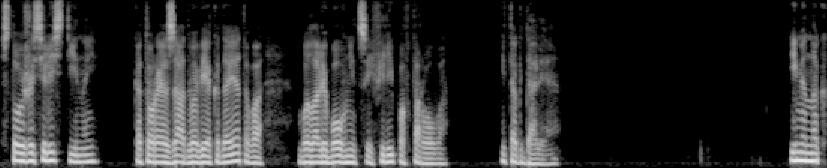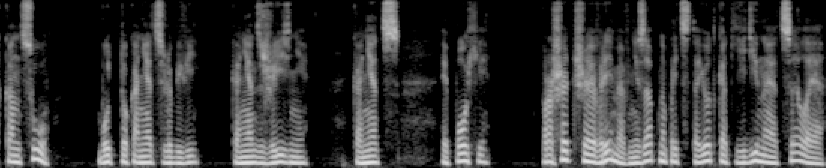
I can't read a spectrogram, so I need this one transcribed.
с той же Селестиной, которая за два века до этого была любовницей Филиппа II и так далее. Именно к концу, будь то конец любви, конец жизни, конец эпохи, Прошедшее время внезапно предстает как единое целое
